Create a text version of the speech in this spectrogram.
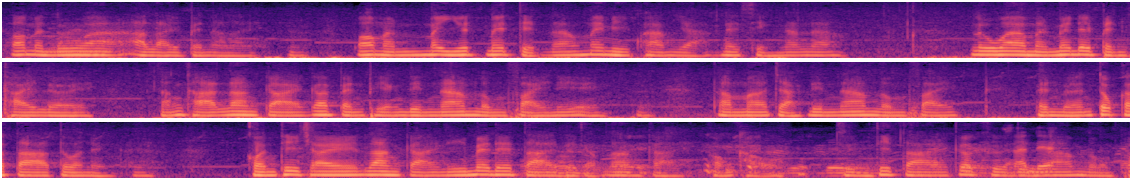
เพราะมันรู้ว่าอะไรเป็นอะไร เพราะมันไม่ยึดไม่ติดแล้วไม่มีความอยากในสิ่งนั้นแล้ว รู้ว่ามันไม่ได้เป็นใครเลย สังขารร่างกายก็เป็นเพียงดินน้ำลมไฟนี้เองทำมาจากดินน้ำลมไฟ เป็นเหมือนตุ๊กตาตัวหนึ่ง คนที่ใช้ร่างกายนี้ไม่ได้ตายไปกับร่างกายของเขา สิ่งที่ตายก็คือดินน้ำลมไฟ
